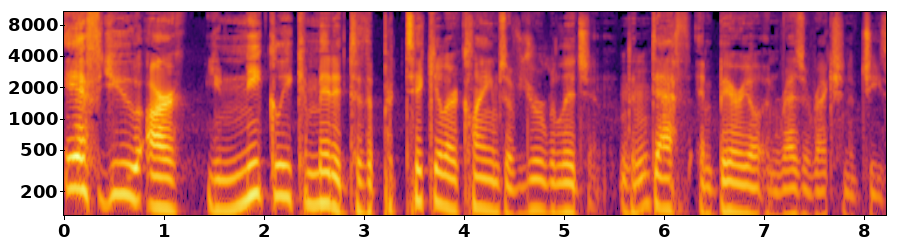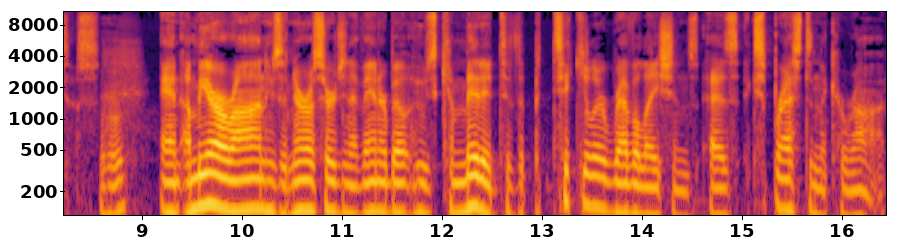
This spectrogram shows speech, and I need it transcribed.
if you are uniquely committed to the particular claims of your religion, the Mhm. death and burial and resurrection of Jesus, Mhm. and Amir Aran, who's a neurosurgeon at Vanderbilt, who's committed to the particular revelations as expressed in the Quran,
